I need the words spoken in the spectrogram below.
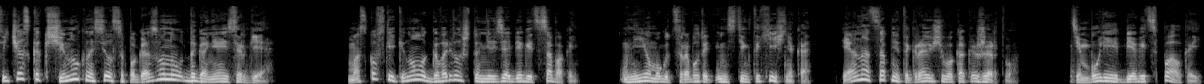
сейчас как щенок носился по газону, догоняя Сергея. Московский кинолог говорил, что нельзя бегать с собакой. У нее могут сработать инстинкты хищника, и она цапнет играющего как жертву. Тем более бегать с палкой,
